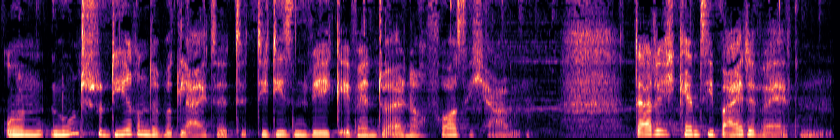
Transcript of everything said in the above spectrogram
und nun Studierende begleitet, die diesen Weg eventuell noch vor sich haben. Dadurch kennt sie beide Welten,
